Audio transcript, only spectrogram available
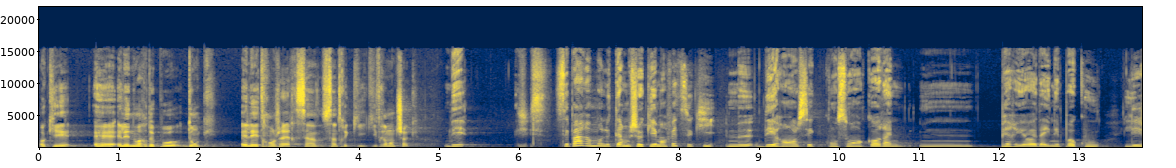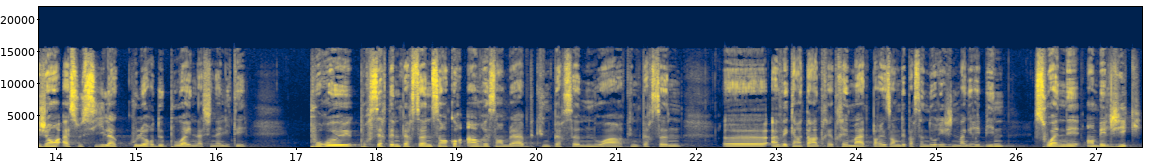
ok, elle, elle, est noire de peau, donc elle est étrangère. C'est un, un, truc qui, qui vraiment te choque? Mais c'est pas vraiment le terme choqué, mais en fait, ce qui me dérange, c'est qu'on soit encore à une, période, à une époque où les gens associent la couleur de peau à une nationalité. Pour eux, pour certaines personnes, c'est encore invraisemblable qu'une personne noire, qu'une personne euh, avec un teint très très mat, par exemple des personnes d'origine maghrébine, soit née en Belgique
